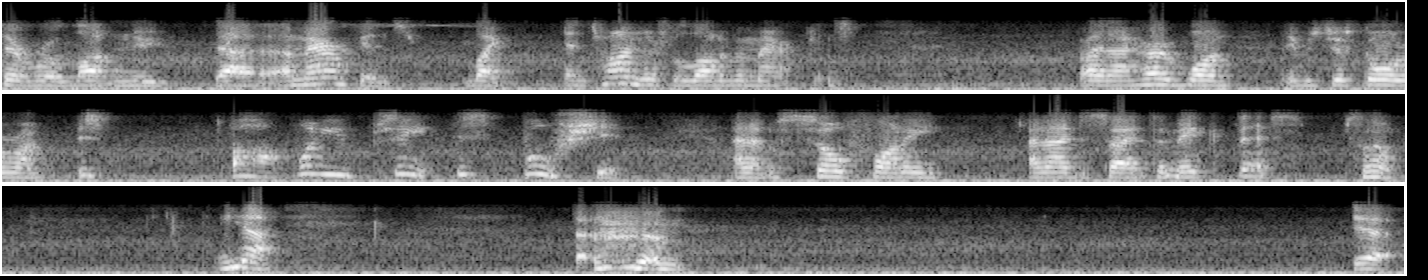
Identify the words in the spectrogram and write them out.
there were a lot of new uh, Americans. Like in town, there's a lot of Americans. And I heard one. He was just going around. This. Oh, what are you saying? This bullshit. And it was so funny. And I decided to make this. So, yeah. yeah.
